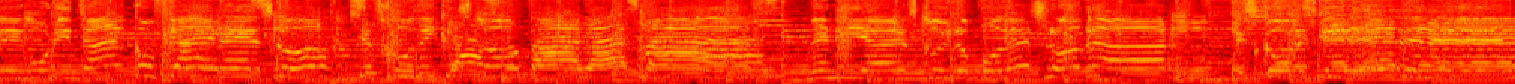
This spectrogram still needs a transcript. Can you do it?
Seguridad. Confía en Esco. Si adjudicas, no pagas más. Vení a Esco y lo podés lograr. Esco es querer tener.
